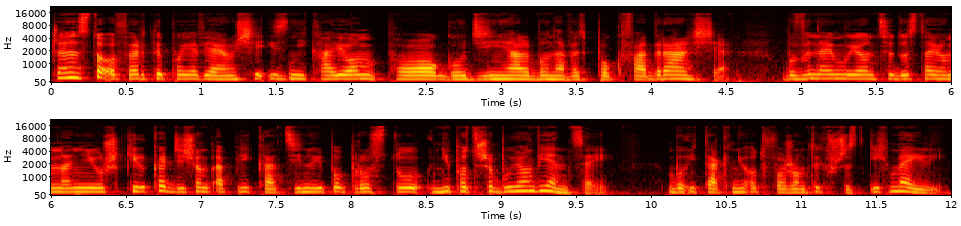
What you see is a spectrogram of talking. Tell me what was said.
Często oferty pojawiają się i znikają po godzinie albo nawet po kwadransie, bo wynajmujący dostają na nie już kilkadziesiąt aplikacji, no i po prostu nie potrzebują więcej, bo i tak nie otworzą tych wszystkich maili.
